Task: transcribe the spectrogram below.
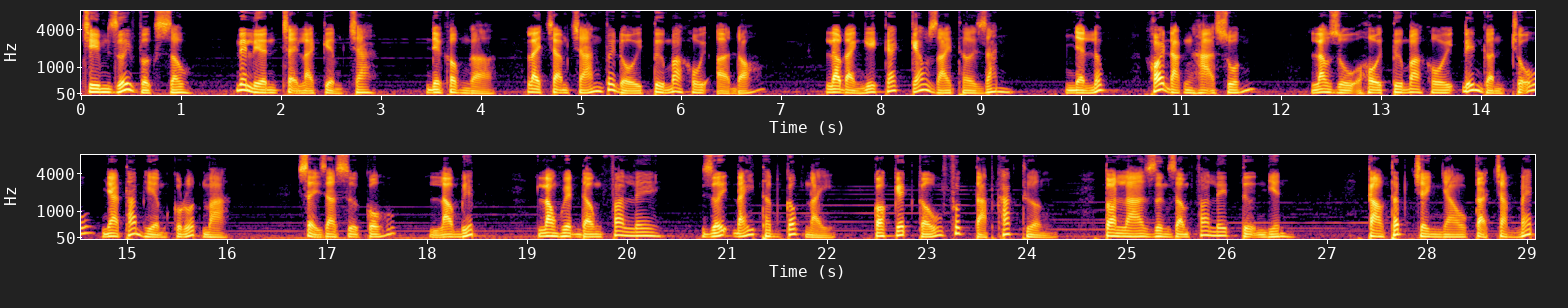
Chìm dưới vực sâu, Nên liền chạy lại kiểm tra. Nhưng không ngờ lại chạm trán với đội từ ma khôi ở đó. Lão đành nghĩ cách kéo dài thời gian, Nhân lúc khói đặc hạ xuống Lao dụ hội Tư ma khôi đến gần chỗ nhà thám hiểm Krotma. Xảy ra sự cố, Lao biết, Lòng huyệt động pha lê Dưới đáy thâm cốc này Có kết cấu phức tạp khác thường, Toàn là rừng rậm pha lê tự nhiên, Cao thấp chênh nhau cả trăm mét.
